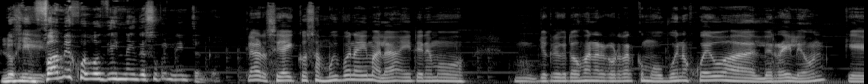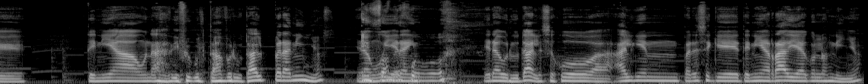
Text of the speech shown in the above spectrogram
Los Sí. infames juegos Disney de Super Nintendo. Claro, sí, hay cosas muy buenas y malas. Ahí tenemos, mm, yo creo que todos van a recordar como buenos juegos al de Rey León, que tenía una dificultad brutal para niños. Era, muy, era, juego. era brutal. Ese juego, alguien parece que tenía rabia con los niños.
